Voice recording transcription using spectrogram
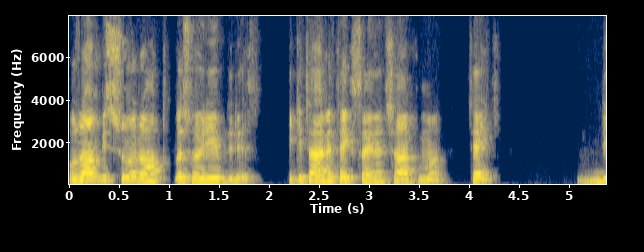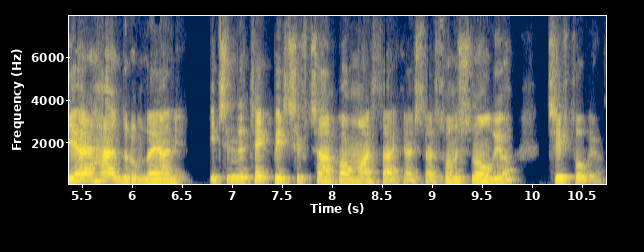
O zaman biz şunu rahatlıkla söyleyebiliriz. İki tane tek sayının çarpımı tek. Diğer her durumda yani içinde tek bir çift çarpan varsa arkadaşlar sonuç ne oluyor? Çift oluyor.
